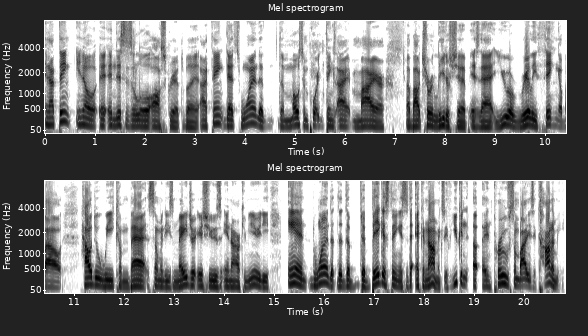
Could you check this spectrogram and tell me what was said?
And I think, you know, and this is a little off script, but I think that's one of the, the most important things I admire about your leadership is that you are really thinking about how do we combat some of these major issues in our community. And one of the, the, the, the biggest thing is the economics. If you can uh, improve somebody's economy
